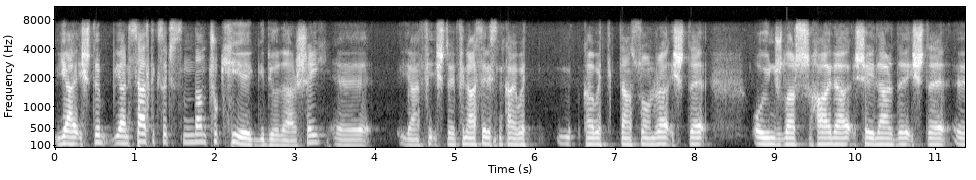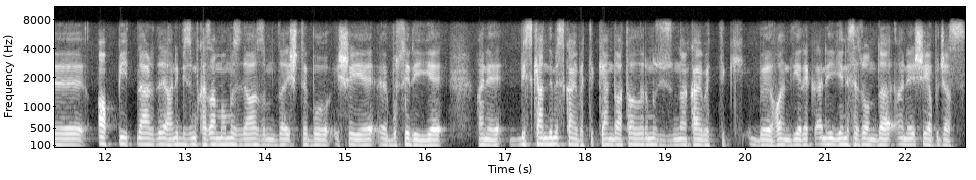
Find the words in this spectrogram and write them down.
ya işte yani Celtics açısından çok iyi gidiyordu her şey. E, yani işte final serisini kaybet, kaybettikten sonra işte oyuncular hala şeylerde işte e, upbeatlerde hani bizim kazanmamız lazımdı işte bu şeyi e, bu seriyi. Hani biz kendimiz kaybettik kendi hatalarımız yüzünden kaybettik. Böyle hani diyerek hani yeni sezonda hani şey yapacağız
